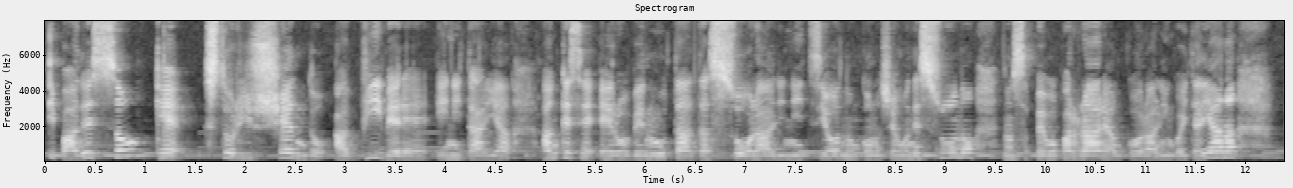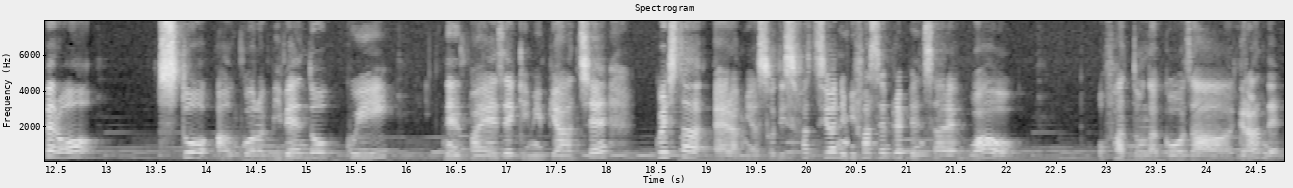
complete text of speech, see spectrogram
tipo adesso che sto riuscendo a vivere in Italia anche se ero venuta da sola all'inizio non conoscevo nessuno non sapevo parlare ancora la lingua italiana però sto ancora vivendo qui nel paese che mi piace questa è la mia soddisfazione mi fa sempre pensare wow ho fatto una cosa grande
